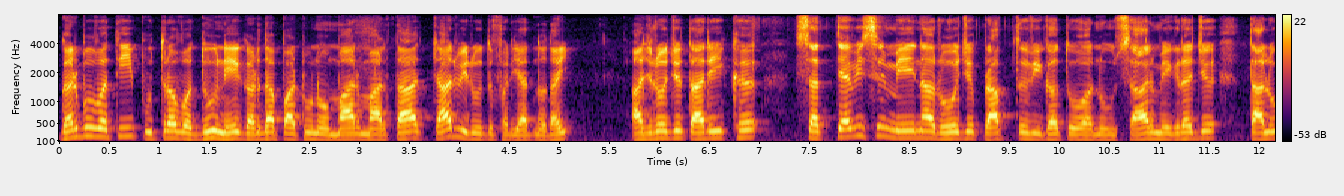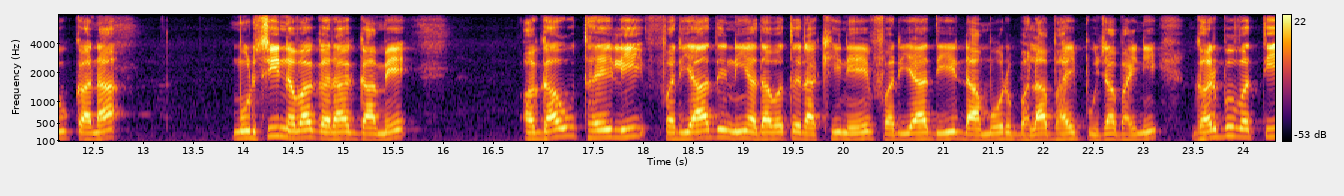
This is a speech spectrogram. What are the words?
ગર્ભવતી પુત્રવધૂને ગરદાપાટુનો માર મારતા ચાર વિરુદ્ધ ફરિયાદ નોંધાઈ. આજરોજ તારીખ સત્યાવીસ મેના રોજ પ્રાપ્ત વિગતો અનુસાર મેઘરજ તાલુકાના મુળશી નવાગરા ગામે અગાઉ થયેલી ફરિયાદની અદાવત રાખીને ફરિયાદી ડામોર ભલાભાઈ પૂજાભાઈની ગર્ભવતી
